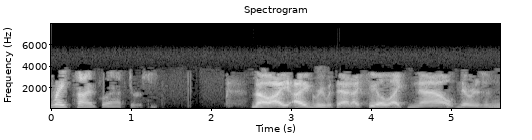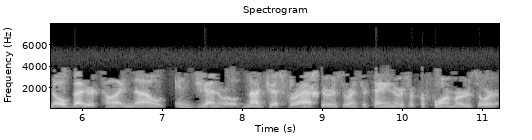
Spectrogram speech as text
great time for actors. No, I, I agree with that. I feel like now there is no better time now in general, not just for actors or entertainers or performers or,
